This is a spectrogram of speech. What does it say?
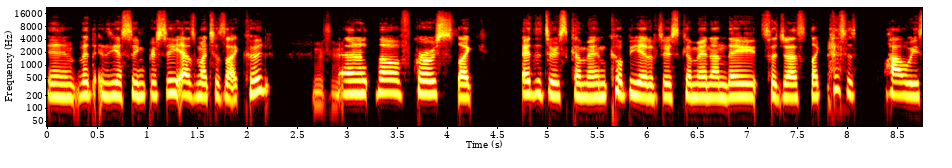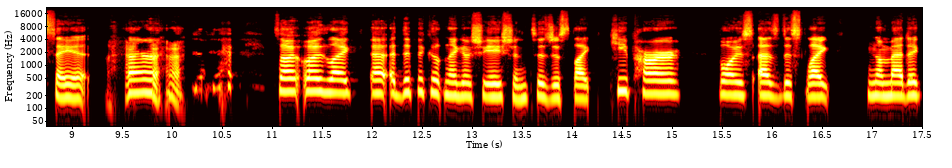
with idiosyncrasy as much as I could. Mm-hmm. And though of course like editors come in, copy editors come in, and they suggest like this is how we say it. Uh, so it was like a, a, difficult negotiation to just like keep her voice as this like nomadic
